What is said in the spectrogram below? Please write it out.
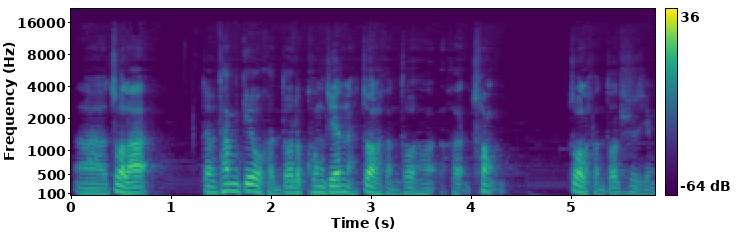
啊、做了，但他们给我很多的空间呢，做了很多很很创，做了很多的事情。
